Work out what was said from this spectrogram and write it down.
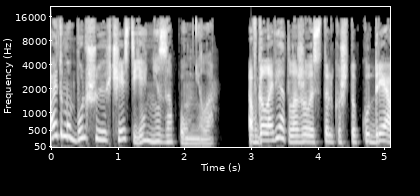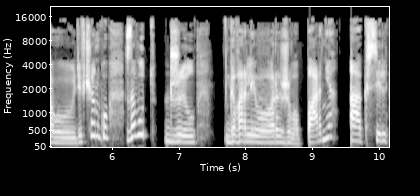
поэтому большую их честь я не запомнила. В голове отложилось только, что кудрявую девчонку зовут Джилл, говорливого рыжего парня — Аксель,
